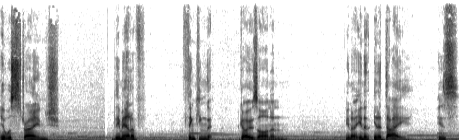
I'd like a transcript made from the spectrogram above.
it was strange the amount of thinking that goes on and you know in a in a day is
